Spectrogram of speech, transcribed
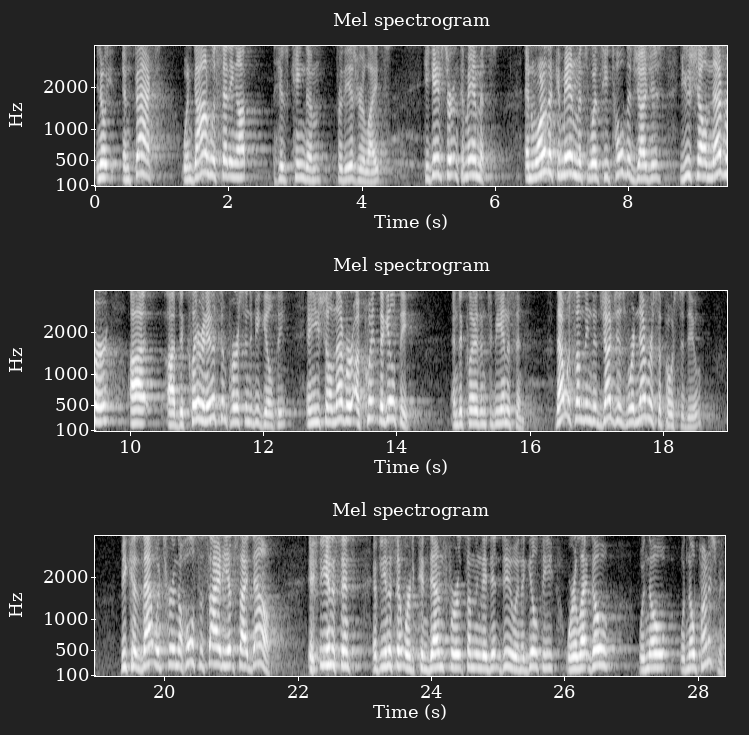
You know, in fact, when God was setting up his kingdom for the Israelites, he gave certain commandments. And one of the commandments was he told the judges, You shall never uh, uh, declare an innocent person to be guilty, and you shall never acquit the guilty and declare them to be innocent. That was something the judges were never supposed to do because that would turn the whole society upside down. If the innocent, if the innocent were condemned for something they didn't do and the guilty were let go with no, with no punishment.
